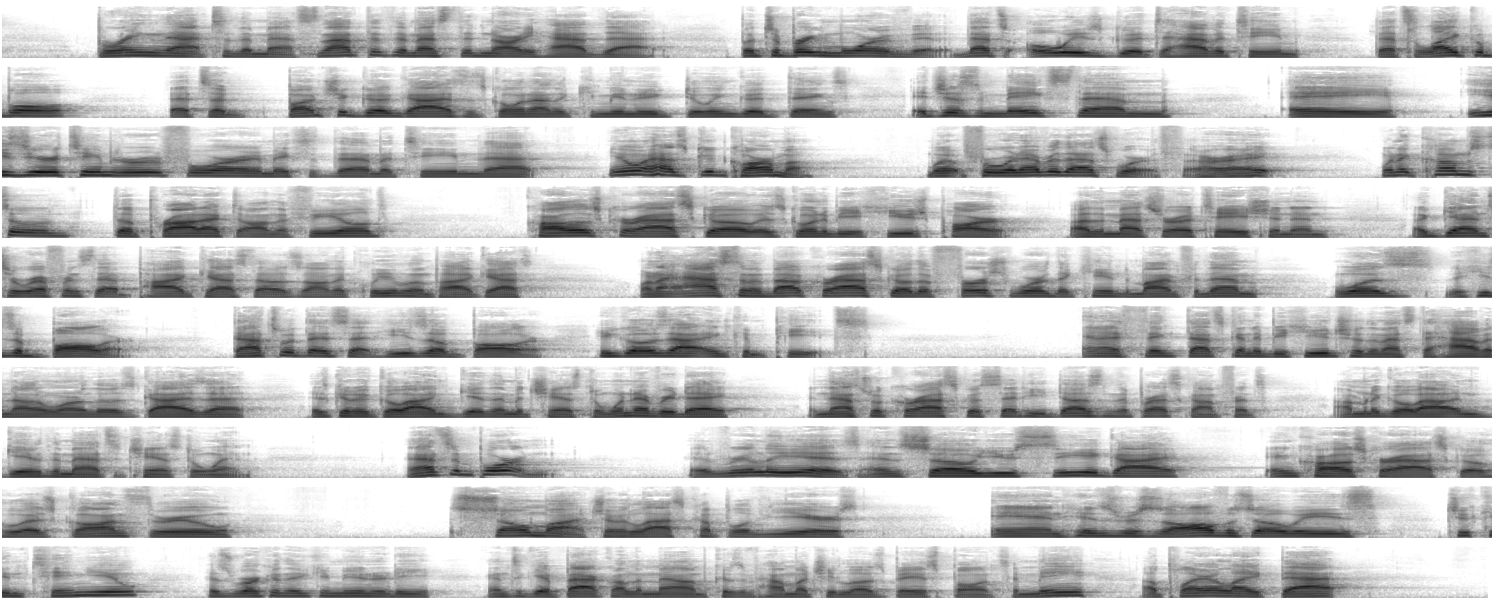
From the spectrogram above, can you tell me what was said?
bring that to the Mets. Not that the Mets didn't already have that, but to bring more of it. That's always good to have a team that's likable, that's a bunch of good guys that's going out in the community doing good things. It just makes them a easier team to root for and it makes it them a team that you know what has good karma. For whatever that's worth, all right? When it comes to the product on the field, Carlos Carrasco is going to be a huge part of the Mets rotation. And again, to reference that podcast that was on the Cleveland podcast, when I asked them about Carrasco, the first word that came to mind for them was he's a baller. That's what they said. He's a baller. He goes out and competes. And I think that's going to be huge for the Mets to have another one of those guys that is going to go out and give them a chance to win every day. And that's what Carrasco said he does in the press conference. I'm going to go out and give the Mets a chance to win. And that's important. It really is. And so you see a guy in Carlos Carrasco who has gone through so much over the last couple of years and his resolve was always to continue his work in the community and to get back on the mound because of how much he loves baseball. And to me, a player like that,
